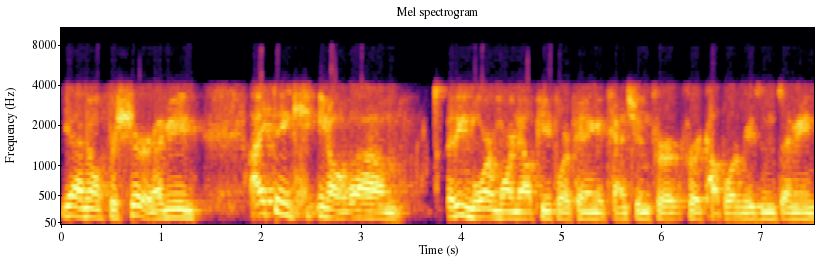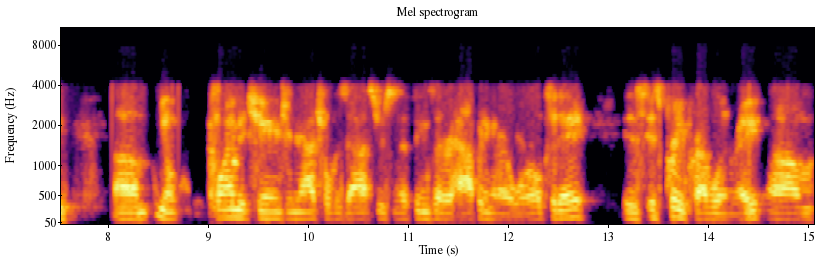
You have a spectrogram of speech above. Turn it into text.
Yeah, no, for sure. I mean, I think you know, um, I think more and more now people are paying attention for for a couple of reasons. I mean, um, you know, climate change and natural disasters and the things that are happening in our world today is is pretty prevalent, right? Um,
